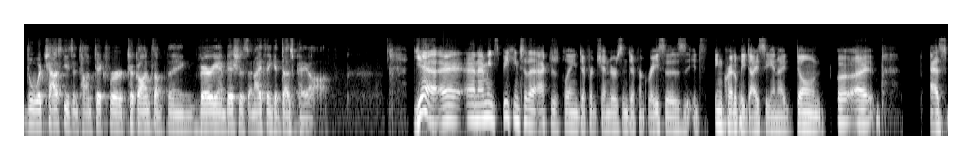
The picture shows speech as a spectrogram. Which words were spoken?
the Wachowskis and Tom Tykwer took on something very ambitious, and I think it does pay off. Yeah, I- and I mean, speaking to the actors playing different genders and different races, it's incredibly dicey, and I don't, uh, I, as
